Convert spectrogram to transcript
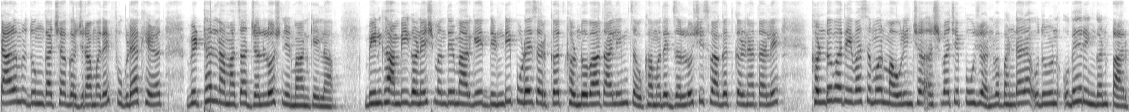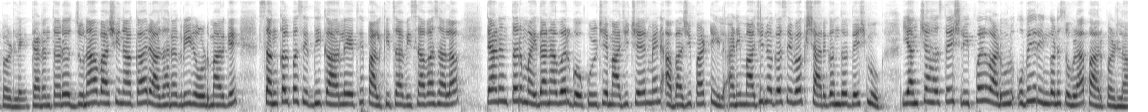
टाळ मृदुंगाच्या गजरामध्ये फुगड्या खेळत विठ्ठल नामाचा जल्लोष निर्माण केला. बिनखांबी गणेश मंदिर मार्गे दिंडी पुढे सरकत खंडोबा तालीम चौकामध्ये जल्लोषी स्वागत करण्यात आले. खंडोबा देवासमोर माऊलींच्या अश्वाचे पूजन व भंडारा उधळून उभे रिंगण पार पडले. त्यानंतर जुना वाशी नाका राधानगरी रोडमार्गे संकल्पसिद्धी संकल्प सिद्धी कार्यालय येथे पालखीचा विसावा झाला. त्यानंतर मैदानावर गोकुळचे माजी चेअरमॅन आबाजी पाटील आणि माजी नगरसेवक शारगंधर देशमुख यांच्या हस्ते श्रीफळ वाढवून उभे रिंगण सोहळा पार पडला.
